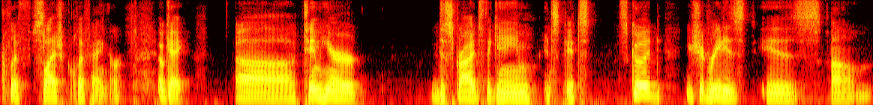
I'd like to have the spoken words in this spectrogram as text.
cliff slash cliffhanger. Okay, uh, Tim here describes the game. It's it's it's good. You should read his his um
